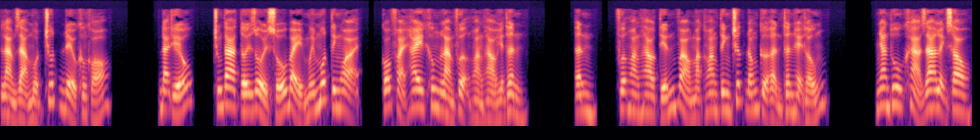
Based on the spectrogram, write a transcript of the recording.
làm giả một chút đều không khó. Đại thiếu, chúng ta tới rồi số 71 tinh ngoại, có phải hay không làm Phượng Hoàng Hào hiện thân? Ân, Phượng Hoàng Hào tiến vào mặc hoang tinh trước đóng cửa ẩn thân hệ thống. Nhan Thu khả ra lệnh sau,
